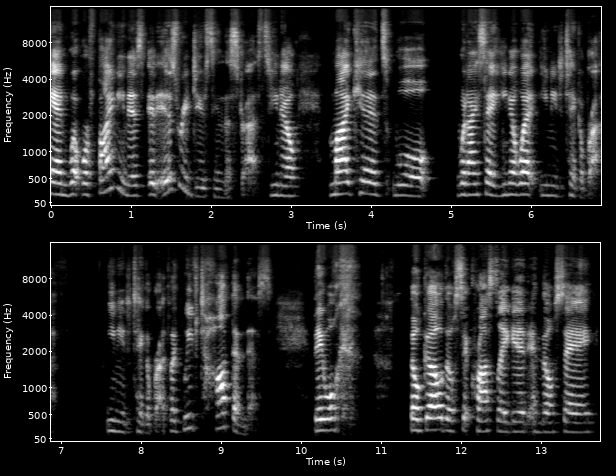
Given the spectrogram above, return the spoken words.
And what we're finding is it is reducing the stress. You know, my kids will, when I say, you know what, you need to take a breath, you need to take a breath. Like we've taught them this. They will, they'll go, they'll sit cross legged and they'll say,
